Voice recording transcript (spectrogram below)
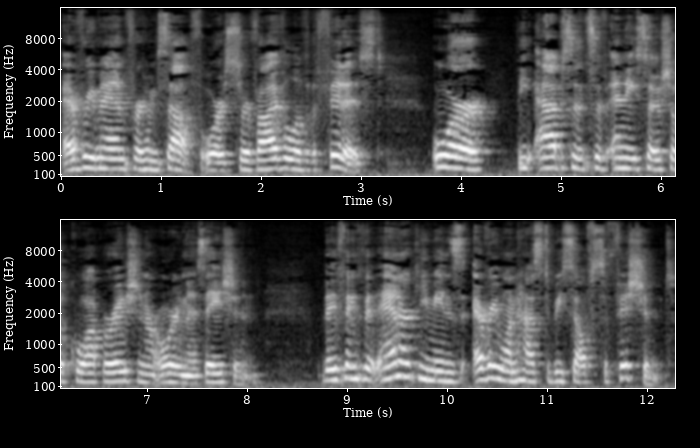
every man for himself, or survival of the fittest, or the absence of any social cooperation or organization. They think that anarchy means everyone has to be self sufficient.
